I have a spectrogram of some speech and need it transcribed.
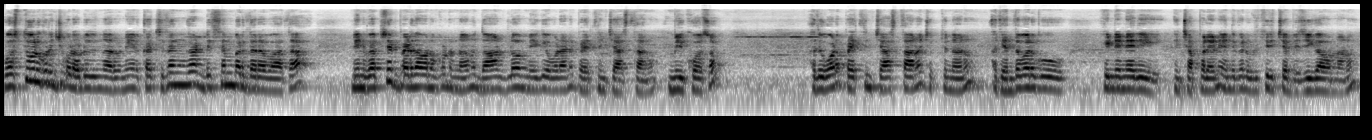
వస్తువుల గురించి కూడా అడుగుతున్నారు. నేను ఖచ్చితంగా డిసెంబర్ తర్వాత నేను వెబ్సైట్ పెడదాం అనుకుంటున్నాను. దాంట్లో మీకు ఇవ్వడానికి ప్రయత్నం చేస్తాను. మీకోసం అది కూడా ప్రయత్నం చేస్తాను చెప్తున్నాను. అది ఎంతవరకు ఏంటి అనేది నేను చెప్పలేను. ఎందుకంటే వృత్తిరీత్యా బిజీగా ఉన్నాను.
